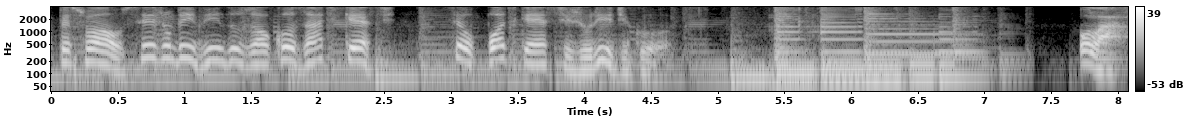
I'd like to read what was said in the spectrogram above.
pessoal, sejam bem-vindos ao COSATcast, seu podcast jurídico. Olá,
